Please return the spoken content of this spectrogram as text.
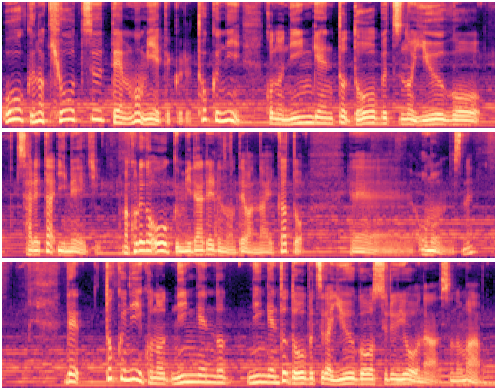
多くの共通点も見えてくる特にこの人間と動物の融合されたイメージ、まあ、これが多く見られるのではないかと、えー、思うんですね。で特にこの人間の人間と動物が融合するようなそのまあ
